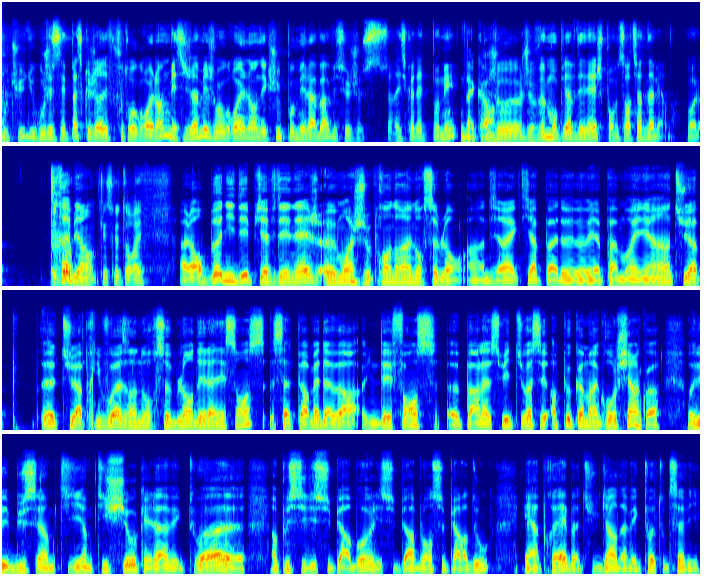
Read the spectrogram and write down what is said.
foutu. Du coup, je sais pas ce que j'aurais foutre au Groenland, mais si jamais je vais au Groenland et que je suis paumé là-bas, parce que je risque d'être paumé, je, je veux mon piaf des neiges pour me sortir de la merde. Voilà. Très toi, bien. Qu'est-ce que t'aurais Alors bonne idée, Piaf des Neiges. Euh, moi, je prendrais un ours blanc. hein, direct, il y a pas de, y a pas moyen. Tu as euh, tu apprivoises un ours blanc dès la naissance, ça te permet d'avoir une défense euh, par la suite. Tu vois, c'est un peu comme un gros chien, quoi. Au début, c'est un petit, un petit chiot qui est là avec toi. euh, en plus, il est super beau, il est super blanc, super doux. Et après, bah, tu le gardes avec toi toute sa vie.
